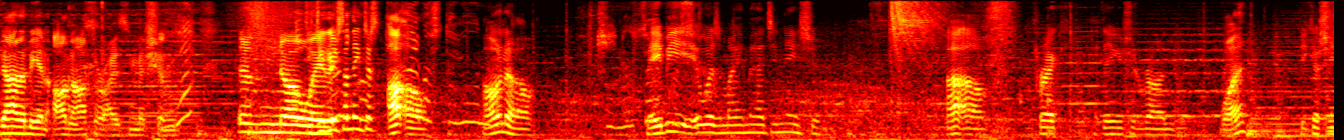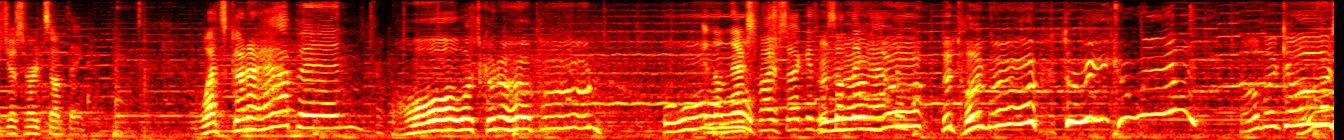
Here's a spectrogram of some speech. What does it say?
got to be an unauthorized mission. There's no Did way. Did you hear something? Just uh oh. Oh no. Maybe it was my imagination. Uh oh. Frick. I think you should run. What? Because she just heard something. What's gonna happen? Oh, what's gonna happen? Oh, In the next oh. five seconds, will something happen? The timer, three, two, one. Oh my gosh!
